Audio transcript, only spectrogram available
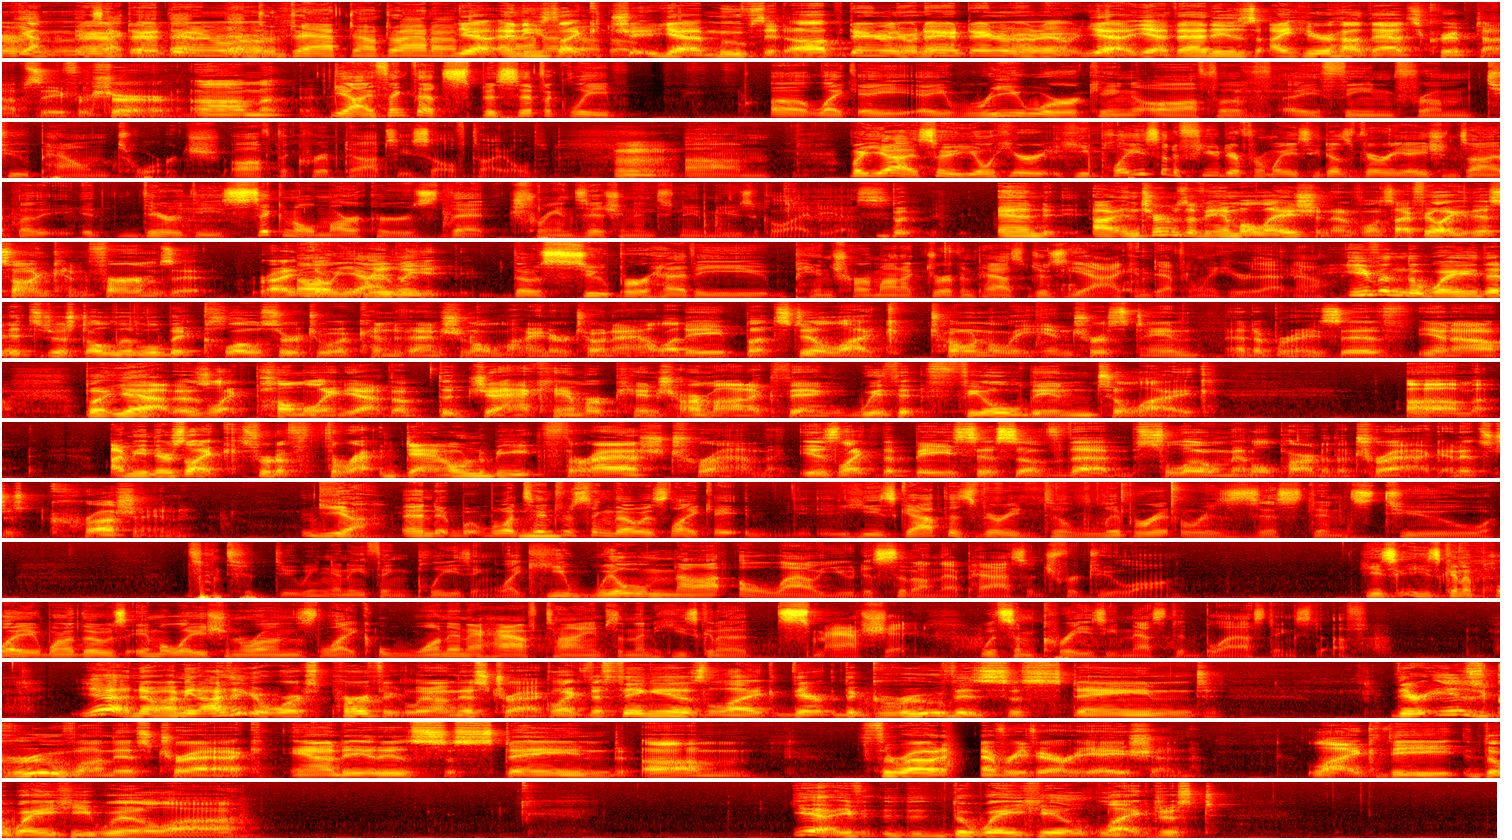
yeah, exactly. That, that, Yeah, and he's like, ch- yeah, moves it up. Yeah, yeah, that is. I hear how that's cryptopsy for sure. Um, yeah, I think that's specifically uh, like a, a reworking off of a theme from Two Pound Torch off the Cryptopsy self-titled. Um, but yeah, so you'll hear he plays it a few different ways. He does variations on it, but it, they're the signal markers that transition into new musical ideas. but and uh, in terms of immolation influence, I feel like this song confirms it. Right? oh The yeah, really. the- those super heavy pinch harmonic driven passages. Yeah, I can definitely hear that now. even the way that it's just a little bit closer to a conventional minor tonality, but still like tonally interesting and abrasive, you know. But yeah, there's like pummeling, yeah, the the jackhammer pinch harmonic thing with it filled into like um I mean, there's like sort of thra- downbeat thrash trem is like the basis of the slow middle part of the track, and it's just crushing. Yeah, and it- what's mm. interesting though is like it, he's got this very deliberate resistance to to doing anything pleasing. Like he will not allow you to sit on that passage for too long. He's he's gonna play one of those immolation runs like one and a half times, and then he's gonna smash it with some crazy nested blasting stuff. Yeah, no, I mean, I think it works perfectly on this track. Like the thing is, like there, the groove is sustained. There is groove on this track, and it is sustained um, throughout every variation. Like the the way he will, uh, yeah, if, the the way he'll like just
